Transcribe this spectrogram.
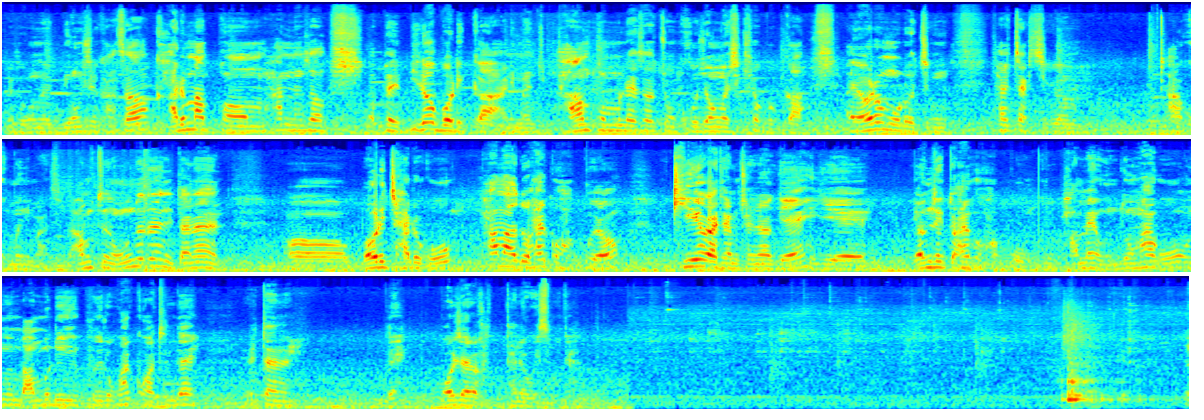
그래서 오늘 미용실 가서 가르마 펌 하면서 옆에 밀어버릴까 아니면 좀 다운 펌을 해서 좀 고정을 시켜볼까 아, 여러모로 지금 살짝 지금 아 고민이 많습니다. 아무튼 오늘은 일단은 어, 머리 자르고 파마도 할 것 같고요. 기회가 되면 저녁에 이제 염색도 할 것 같고 밤에 운동하고 오늘 마무리 브이로그 할 것 같은데 일단은 네 머리 자르러 가- 다녀오겠습니다. 네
